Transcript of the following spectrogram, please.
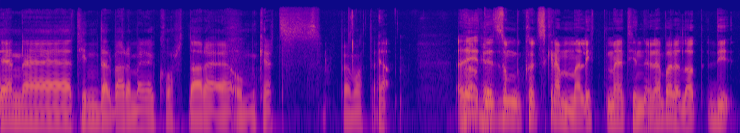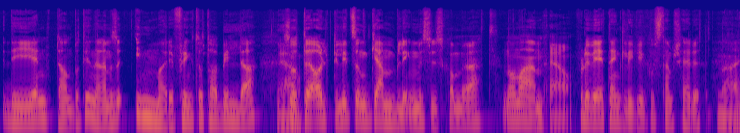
det er en eh, Tinder bare med kortere omkrets, på en måte. Ja. Det, det som kan skremme meg litt med Tinder, det er bare at de, de jentene på Tinder de er så innmari flinke til å ta bilder. Ja. Så at det er alltid litt sånn gambling hvis du skal møte noen av dem. Ja. For du vet egentlig ikke hvordan de ser ut. Nei.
